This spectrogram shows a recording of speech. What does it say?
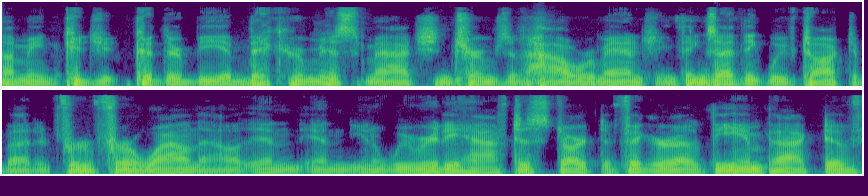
I mean, could you could there be a bigger mismatch in terms of how we're managing things? I think we've talked about it for for a while now, and and you know we really have to start to figure out the impact of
